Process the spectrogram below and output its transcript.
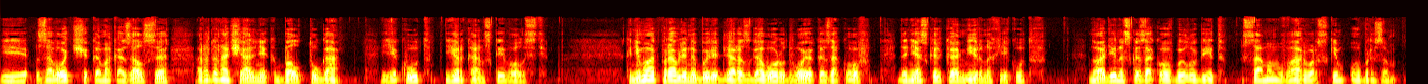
и заводчиком оказался родоначальник Балтуга, якут Ярканской волости. К нему отправлены были для разговора двое казаков да несколько мирных якутов. Но один из казаков был убит самым варварским образом —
